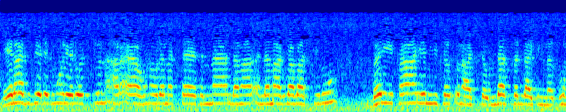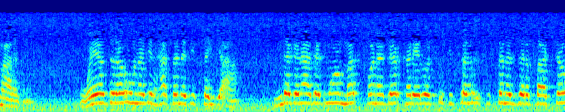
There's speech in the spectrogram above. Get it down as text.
ሌላ ጊዜ ደግሞ ሌሎቹን አርአያ ሁነው ለመታየትና ለማግባባት ሲሉ በይፋ የሚሰጡ ናቸው እንዳስፈላጊነቱ ማለት ነው። ወየድረኡነ ቢልሐሰነት ይሰያ እንደገና ደግሞ መጥፎ ነገር ከሌሎቹ ሲሰነዘርባቸው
